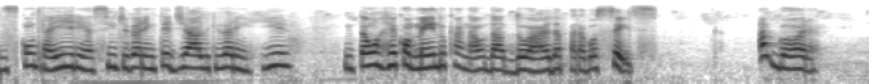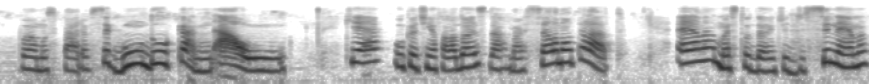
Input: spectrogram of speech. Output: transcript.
descontraírem assim, tiverem entediado, quiserem rir. Então eu recomendo o canal da Doarda para vocês. Agora, vamos para o segundo canal, que é o que eu tinha falado antes da Marcela Montelato. Ela é uma estudante de cinema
